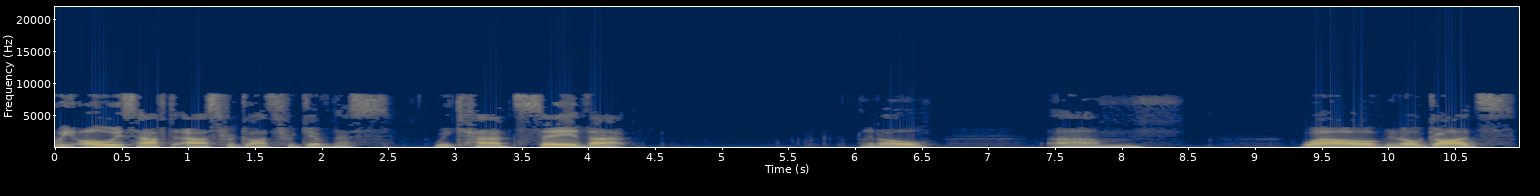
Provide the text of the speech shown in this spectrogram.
we always have to ask for God's forgiveness. We can't say that, you know, um, well, you know, God's,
